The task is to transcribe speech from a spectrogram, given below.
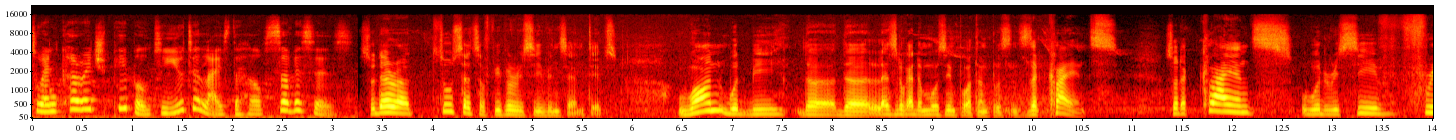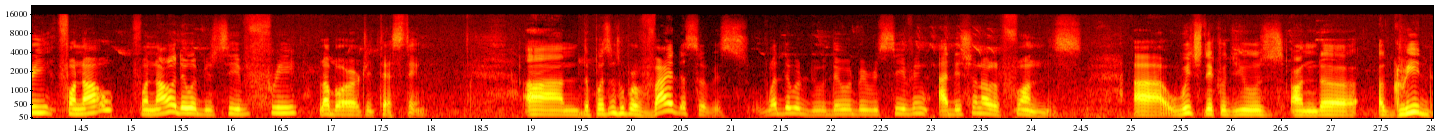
to encourage people to utilize the health services. So there are two sets of people receiving incentives. One would be the, the let's look at the most important persons, the clients. So the clients would receive free, for now, for now they would receive free laboratory testing. The persons who provide the service, what they will do, they will be receiving additional funds uh, which they could use under agreed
